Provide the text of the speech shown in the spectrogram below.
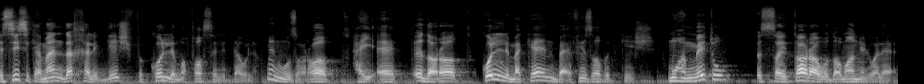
السيسي كمان دخل الجيش في كل مفاصل الدولة من وزارات هيئات إدارات كل مكان بقى فيه ضابط جيش. مهمته السيطرة وضمان الولاء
